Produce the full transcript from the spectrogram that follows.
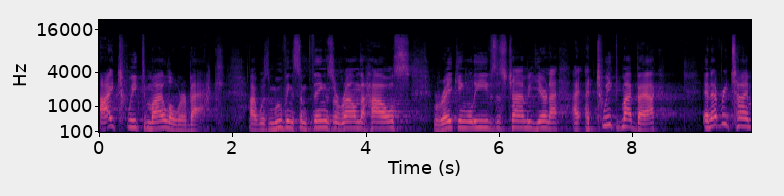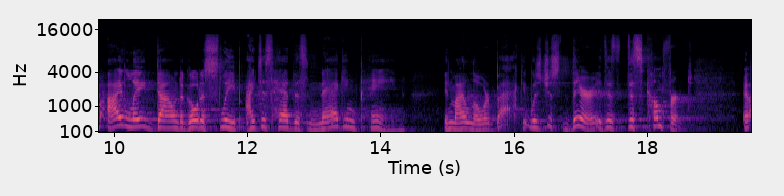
I tweaked my lower back. I was moving some things around the house, raking leaves this time of year, and I, I, I tweaked my back. And every time I laid down to go to sleep, I just had this nagging pain in my lower back. It was just there, it is discomfort. And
